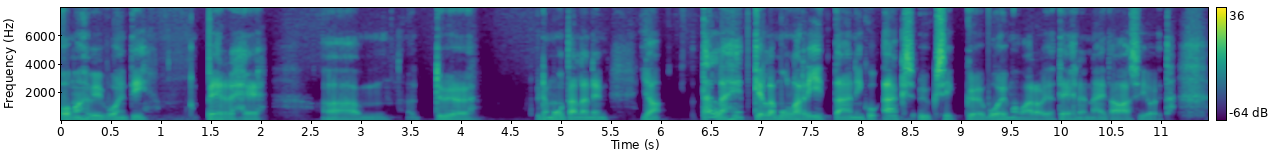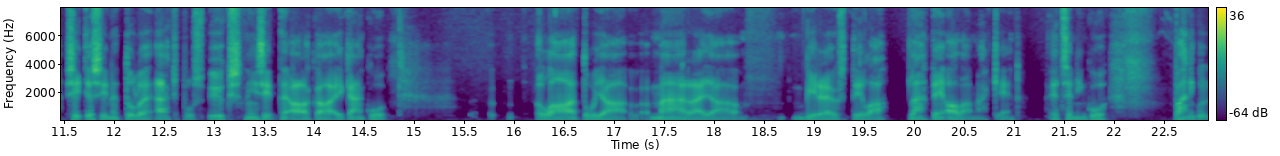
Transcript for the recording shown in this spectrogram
oma hyvinvointi, perhe, ähm, työ ja muu tällainen. Ja tällä hetkellä mulla riittää niin kuin X yksikköä voimavaroja tehdä näitä asioita. Sitten jos sinne tulee X plus 1, niin sitten alkaa ikään kuin laatu ja määrä ja vireystila lähtee alamäkeen. Että se niin kuin, vähän niin kuin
